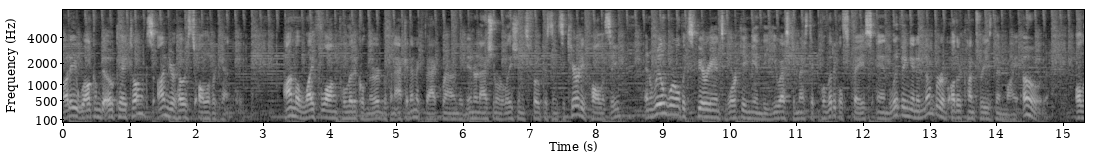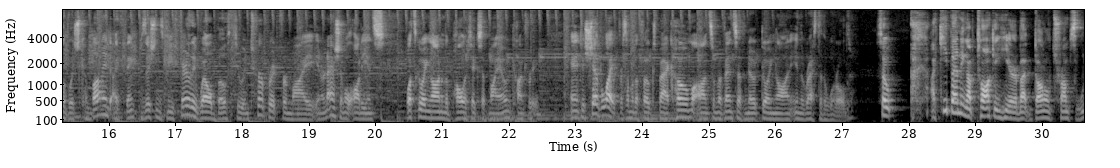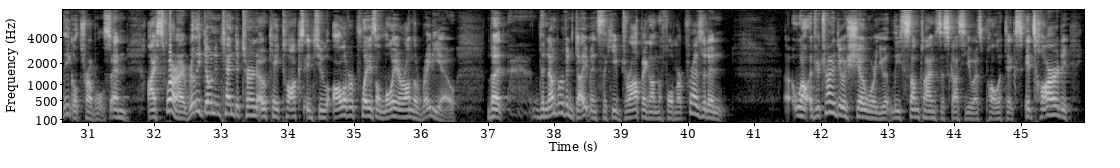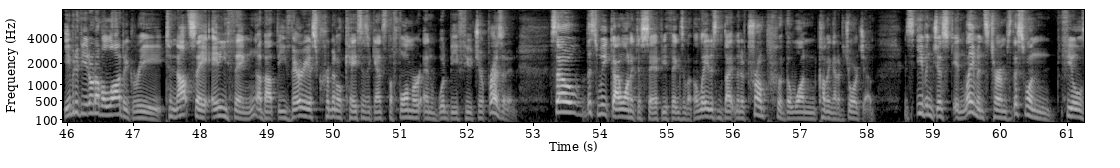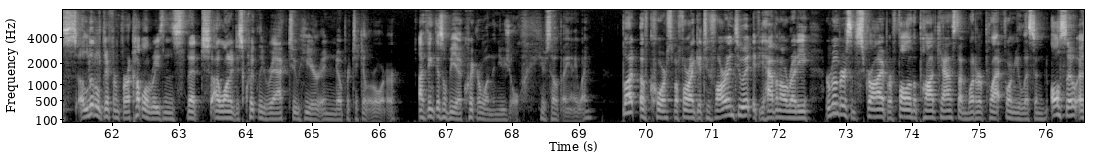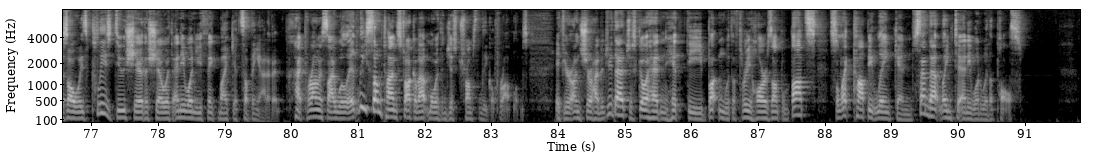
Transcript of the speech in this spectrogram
everybody. Welcome to OK Talks. I'm your host, Oliver Kendall. I'm a lifelong political nerd with an academic background in international relations focused in security policy and real world experience working in the US domestic political space and living in a number of other countries than my own, all of which combined, I think, positions me fairly well both to interpret for my international audience what's going on in the politics of my own country and to shed light for some of the folks back home on some events of note going on in the rest of the world. So, I keep ending up talking here about Donald Trump's legal troubles, and I swear I really don't intend to turn OK Talks into Oliver plays a lawyer on the radio. But the number of indictments that keep dropping on the former president. uh, Well, if you're trying to do a show where you at least sometimes discuss US politics, it's hard, even if you don't have a law degree, to not say anything about the various criminal cases against the former and would be future president. So, this week I want to just say a few things about the latest indictment of Trump, the one coming out of Georgia. It's even just in layman's terms, this one feels a little different for a couple of reasons that I want to just quickly react to here in no particular order. I think this will be a quicker one than usual. Here's hoping, anyway. But, of course, before I get too far into it, if you haven't already, remember to subscribe or follow the podcast on whatever platform you listen. Also, as always, please do share the show with anyone you think might get something out of it. I promise I will at least sometimes talk about more than just Trump's legal problems. If you're unsure how to do that, just go ahead and hit the button with the three horizontal dots, select copy link, and send that link to anyone with a pulse.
